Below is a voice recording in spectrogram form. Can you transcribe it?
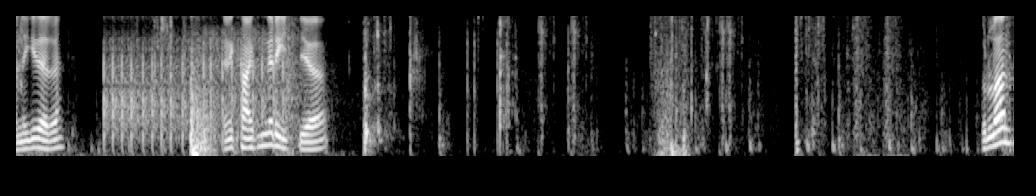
Ben de gider ha. Benim kankim nereye gitti ya? Dur lan.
